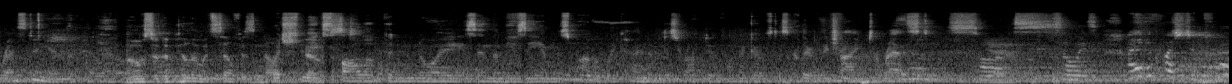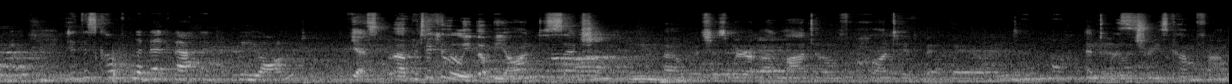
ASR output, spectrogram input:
resting in the pillow, Oh, so the pillow itself is not which a makes all of the noise in the museum is probably kind of disruptive when a ghost is clearly trying to rest. Sorry. It's always. I have a question for you. Did this come from the Bed Bath and Beyond? Yes, uh, particularly the Beyond section, uh, which is where a lot of haunted bedwear and, and toiletries come from.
